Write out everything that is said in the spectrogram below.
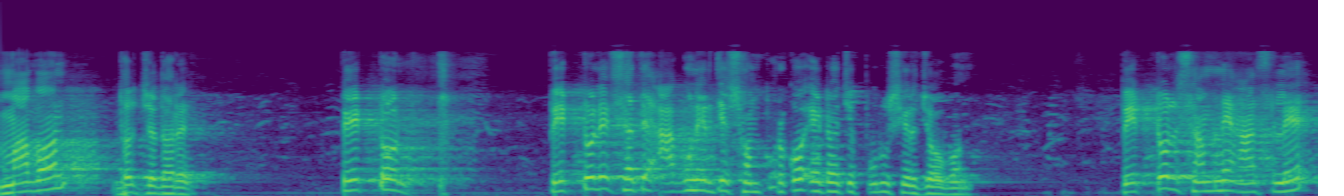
মা বোন, ধৈর্য ধরেন। পেট্রোল। পেট্রোলের সাথে আগুনের যে সম্পর্ক, এটা হচ্ছে পুরুষের যৌবন। পেট্রোল সামনে আসলে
